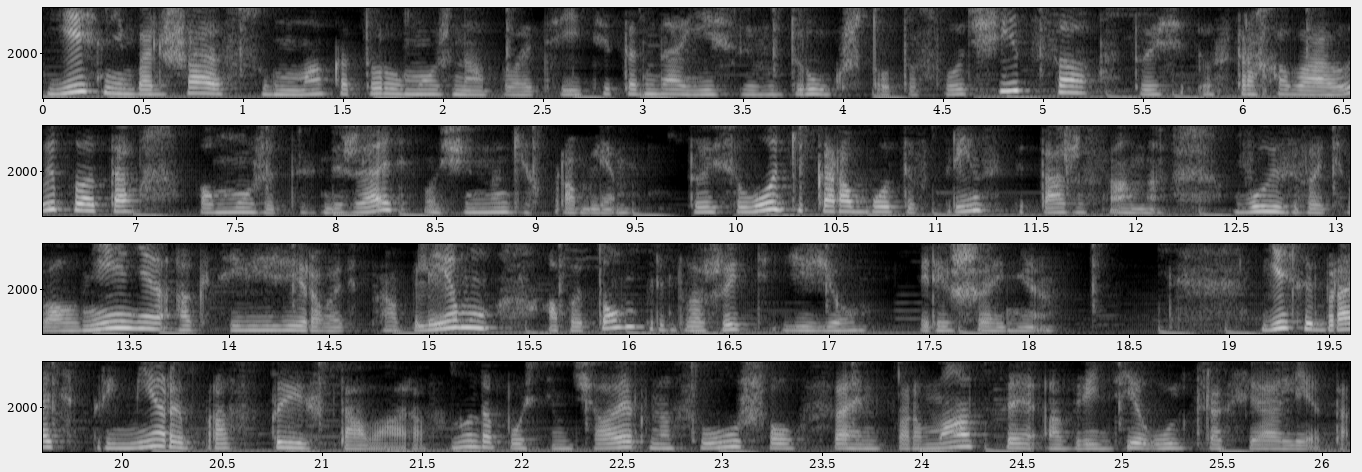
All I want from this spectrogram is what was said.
есть небольшая сумма, которую можно оплатить. И тогда, если вдруг что-то случится, то есть страховая выплата поможет избежать очень многих проблем. То есть логика работы в принципе та же самое. Вызвать волнение, активизировать проблему, а потом предложить ее решение. Если брать примеры простых товаров, ну, допустим, человек наслушался информации о вреде ультрафиолета,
